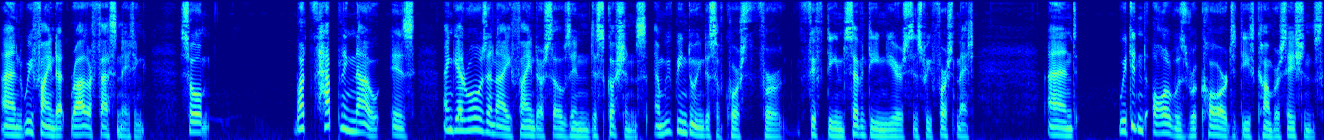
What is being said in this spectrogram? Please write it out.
And we find that rather fascinating. So, what's happening now is Aingeal Rose and I find ourselves in discussions, and we've been doing this, of course, for 15, 17 years since we first met. And we didn't always record these conversations.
